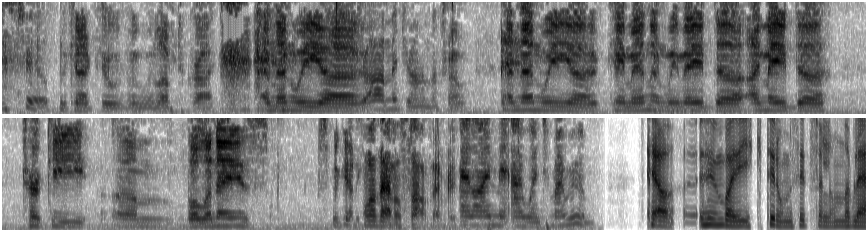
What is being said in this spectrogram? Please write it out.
it's true. We connected through. We love to cry. And then we uh, Drama, drama. drama. and then we uh, came in and we made. Uh, I made uh, turkey um, bolognese spaghetti. Well, that'll solve everything. And I, I went to my room. Ja, hun bare gikk til rommet sitt selv om det ble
